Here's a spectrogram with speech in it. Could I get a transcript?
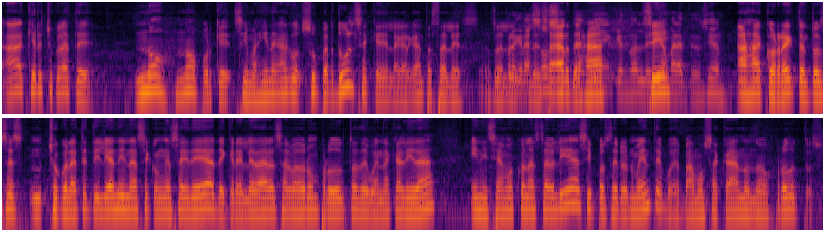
ah, ¿quiere chocolate? No, no, porque se imaginan algo súper dulce que la garganta hasta les, les- les arde, ajá. que no le Sí. llama la atención. Ajá, correcto. Entonces, Chocolate Tiliani nace con esa idea de quererle dar al Salvador un producto de buena calidad. Iniciamos con las tablillas y posteriormente pues vamos sacando nuevos productos.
